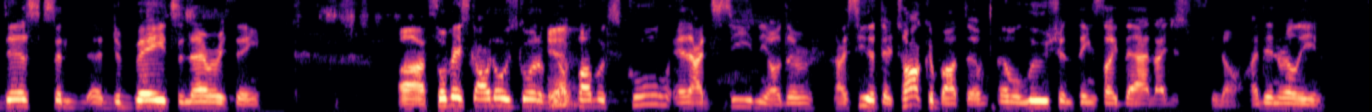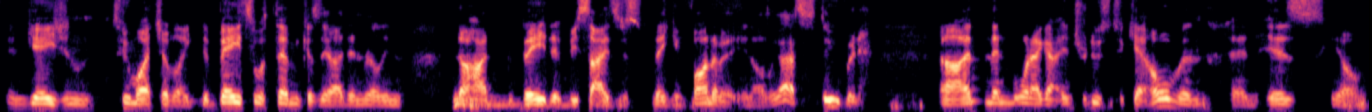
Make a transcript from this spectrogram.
discs and uh, debates and everything. Uh, so basically, I would always go to you know, public school, and I'd see, you know, I see that they talk about the evolution, things like that, and I just, you know, I didn't really engage in too much of like debates with them because you know, I didn't really know how to debate it besides just making fun of it. You know, I was like, that's stupid. Uh, and then when I got introduced to Kent Hovind and his, you know,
